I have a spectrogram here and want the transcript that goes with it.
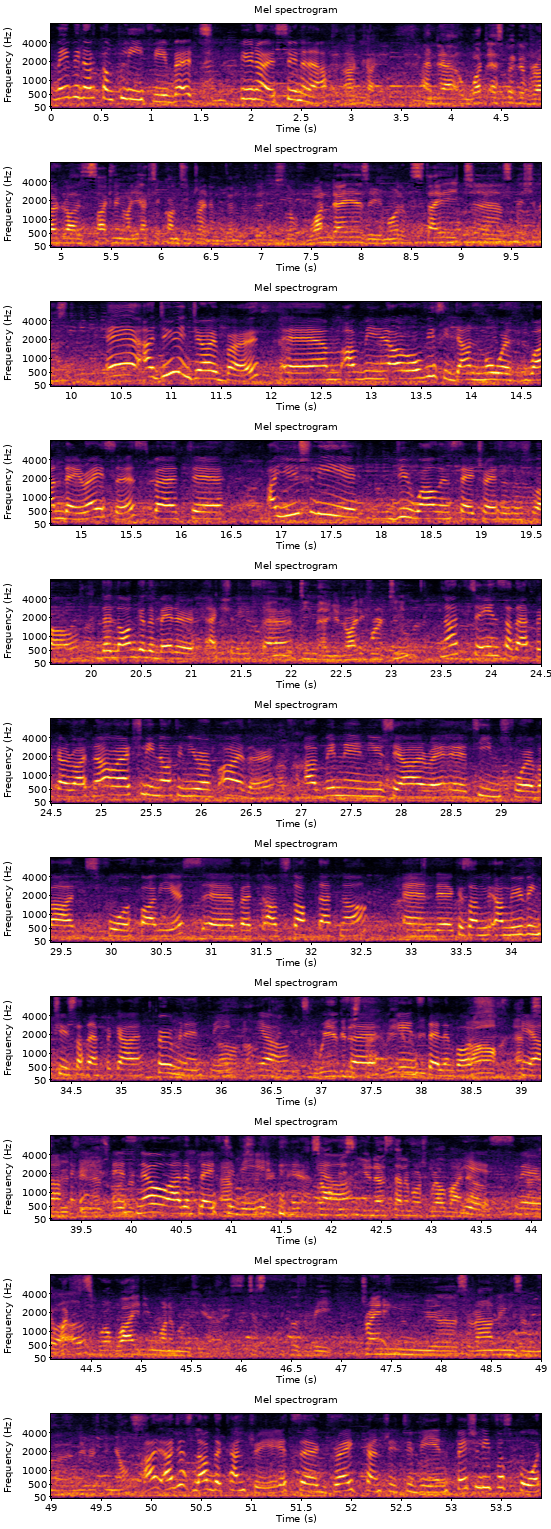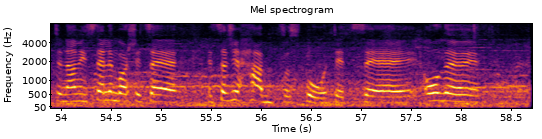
Maybe not completely, but who knows, soon enough. Okay. And uh, what aspect of road cycling are you actually concentrating on? The, the sort of one days? Are you more of a stage uh, specialist? Uh, I do enjoy both. Um, I mean, I've obviously done more one-day races, but uh, I usually do well in stage races as well. The longer, the better, actually. So. And the team, are you riding for a team? Not in South Africa right now, or actually not in Europe either. Okay. I've been in UCI ra- uh, teams for about four or five years, uh, but I've stopped that now. And because I'm, I'm moving to South Africa permanently, Oh, okay. yeah. Excellent. Where are you gonna So, stay? Where are you in? Stellenbosch. Oh, absolutely. Yeah. There's no other place to be. Yeah. So Yeah. obviously you know Stellenbosch well by now. Yes, very Uh, well. what's- wh- why do you want to move here? It's just because of the training uh, surroundings and, uh, and everything else. I, I just love the country. It's a great country to be in, especially for sport. And I mean, Stellenbosch, it's a it's such a hub for sport. It's uh, all the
